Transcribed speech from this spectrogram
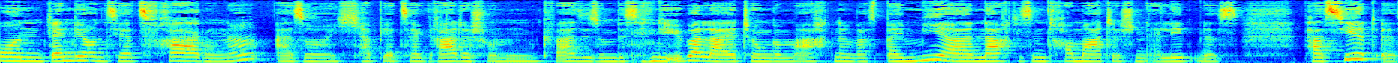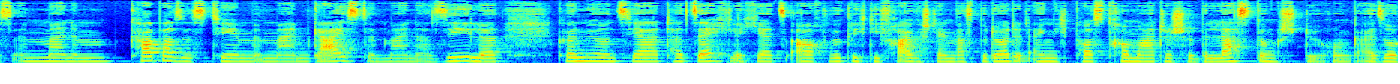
Und wenn wir uns jetzt fragen, ne, also ich habe jetzt ja gerade schon quasi so ein bisschen die Überleitung gemacht, ne, was bei mir nach diesem traumatischen Erlebnis passiert ist, in meinem Körpersystem, in meinem Geist, in meiner Seele, können wir uns ja tatsächlich jetzt auch wirklich die Frage stellen, was bedeutet eigentlich posttraumatische Belastungsstörung? Also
